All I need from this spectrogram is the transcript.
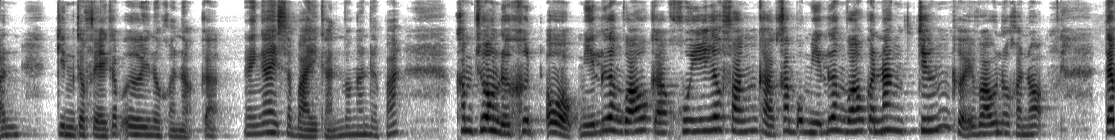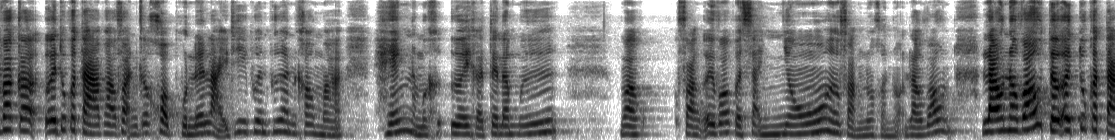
อันกินกาแฟกับเอ้ยเนาะค่ะเนาะก็ง่ายๆสบายกันว่างั้นเด้อปะคำช่วงเหลือคิดออก มีเรื่องเว้าก็คุยให้ฟังค่ะคำบ่มีเรื่องเว้าก็นั่งจึ้งเขยเว้าเนาะค่ะเนาะแต่ว่าก็เอ้ยตุ๊กตาพาฝันก็ขอบคุณหลาย ๆ ที่เพื่อนๆเข้ามาแฮงน่ะมือเอ้ยค่ะแต่ละมื้อว่า ฟังเอ้ยว้าภาษาโยเออฟังเนาะค่ะนาะเราเว้า เรานะเว้าเตอเอ้ยตุ๊กตา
